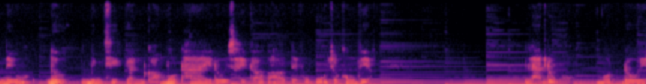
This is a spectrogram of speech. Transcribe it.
nếu được mình chỉ cần có một hai đôi giày cao gót để phục vụ cho công việc là đủ một đôi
